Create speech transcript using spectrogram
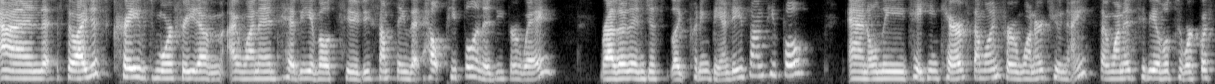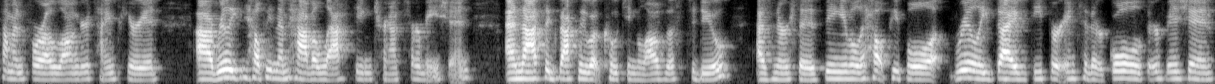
And so i just craved more freedom. I wanted to be able to do something that helped people in a deeper way rather than just like putting band-aids on people and only taking care of someone for one or two nights. I wanted to be able to work with someone for a longer time period uh, really helping them have a lasting transformation. And that's exactly what coaching allows us to do as nurses, being able to help people really dive deeper into their goals, their vision,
